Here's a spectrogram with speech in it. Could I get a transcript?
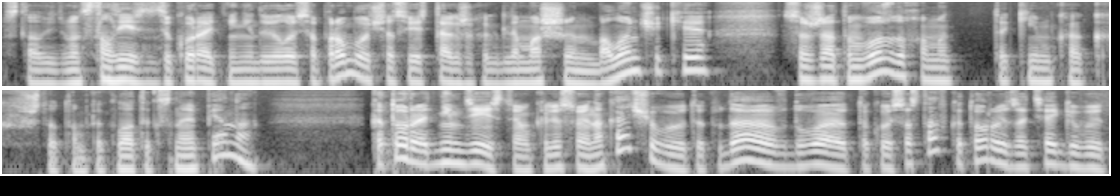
стал, видимо, стал ездить аккуратнее, не довелось опробовать. Сейчас есть так же, как для машин, баллончики с сжатым воздухом и таким, как, что там, как латексная пена, которые одним действием колесо накачивают, и туда вдувают такой состав, который затягивает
